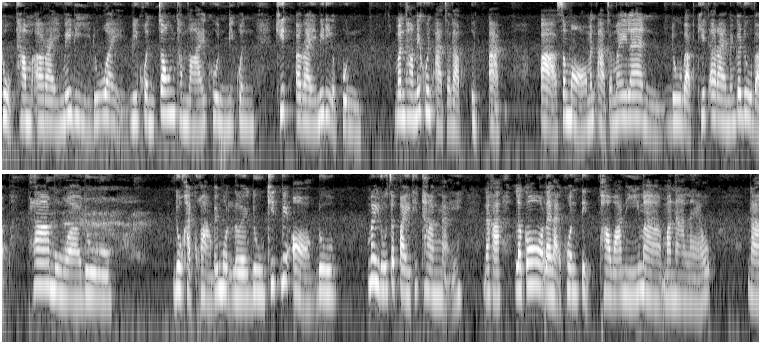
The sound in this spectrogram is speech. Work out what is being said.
ถูกทำอะไรไม่ดีด้วย มีคนจ้องทำร้ายคุณ มีคนคิดอะไรไม่ดีกับคุณ มันทำให้คุณอาจจะแบบอึดอัดอ่าสมองมันอาจจะไม่แล่น ดูแบบคิดอะไรมันก็ดูแบบพล่ามัว ดู ดูขัดขวางไปหมดเลย ดูคิดไม่ออก ดูไม่รู้จะไปทิศทางไหนนะคะ แล้วก็หลาย ๆ คนติดภาวะนี้มามานานแล้วนะ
